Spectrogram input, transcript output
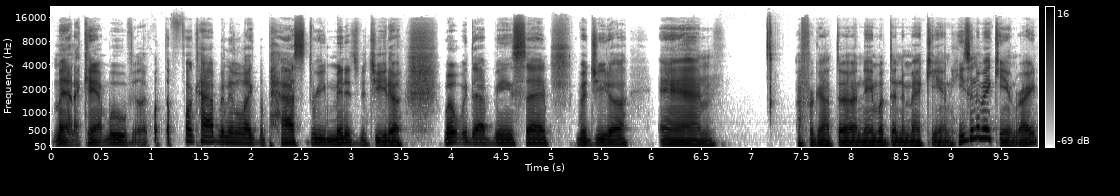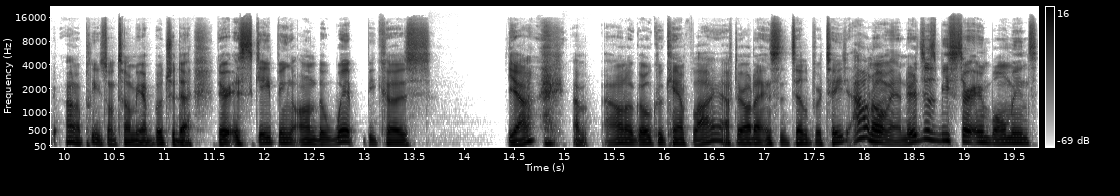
man, I can't move. You're like, what the fuck happened in like the past three minutes, Vegeta? But with that being said, Vegeta and I forgot the name of the Namekian. He's a Namekian, right? Oh, please don't tell me I butchered that. They're escaping on the whip because, yeah, I, I don't know. Goku can't fly after all that instant teleportation. I don't know, man. There just be certain moments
